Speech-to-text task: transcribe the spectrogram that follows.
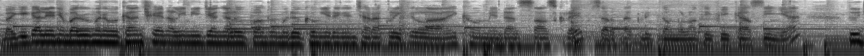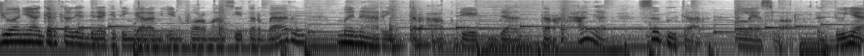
bagi kalian yang baru menemukan channel ini, jangan lupa untuk mendukungnya dengan cara klik like, komen, dan subscribe, serta klik tombol notifikasinya. Tujuannya agar kalian tidak ketinggalan informasi terbaru, menarik, terupdate, dan terhangat seputar Leslar tentunya.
